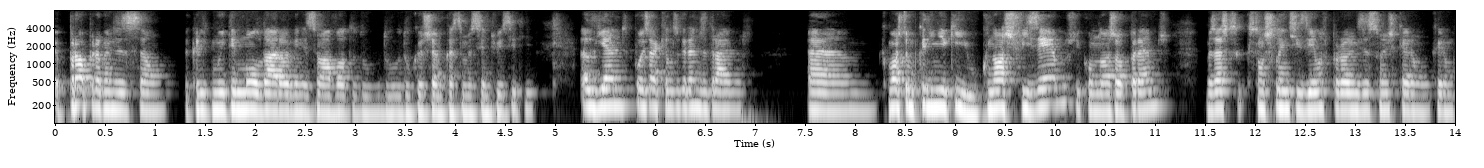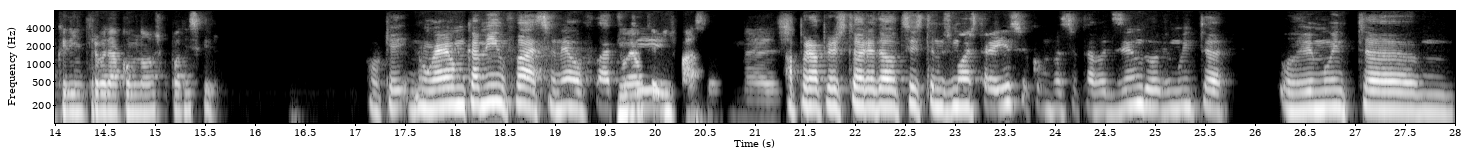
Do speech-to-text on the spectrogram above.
a própria organização, acredito muito em moldar a organização à volta do, do, do que eu chamo Customer Centricity, aliando depois àqueles grandes drivers um, que mostram um bocadinho aqui o que nós fizemos e como nós operamos, mas acho que são excelentes exemplos para organizações que queiram, queiram um bocadinho trabalhar como nós, que podem seguir. Ok, não é um caminho fácil, né? O fato não é um caminho fácil, mas... A própria história da OutSystems mostra isso, como você estava dizendo, houve muita, houve muita hum,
